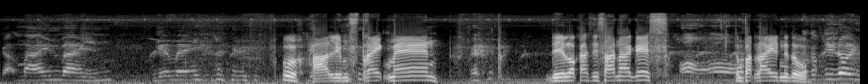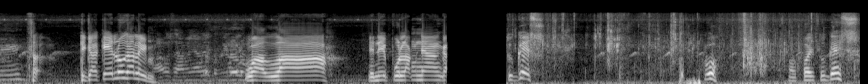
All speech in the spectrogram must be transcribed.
Gak main-main. Gak main. Uh, Halim strike man. Di lokasi sana guys, Oh, oh. tempat lain itu. Satu kilo ini. Sa- Tiga kilo kali. Walah, ini pulangnya enggak. Tuh guys. Oh, apa itu guys?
